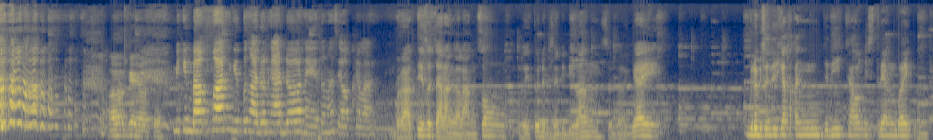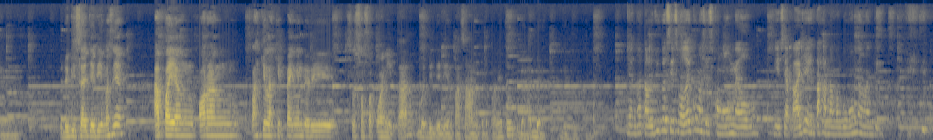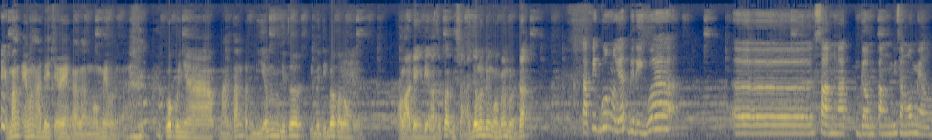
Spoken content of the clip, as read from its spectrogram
Oke oke. Bikin bakwan gitu ngadon-ngadon. Ya itu masih oke lah. Berarti secara nggak langsung lu itu udah bisa dibilang sebagai udah bisa dikatakan jadi calon istri yang baik mungkin. Udah bisa jadi maksudnya apa yang orang laki-laki pengen dari sesosok wanita buat dijadiin pasangan ke depannya itu udah ada gitu kan. ya nggak tahu juga sih soalnya gue masih suka ngomel ya siapa aja yang tahan sama gue ngomel nanti Emang emang ada cewek yang kagak ngomel ya. Gue punya mantan pendiam gitu, tiba-tiba kalau kalau ada yang dia nggak suka bisa aja lo dia ngomel meledak. tapi gue ngelihat diri gue eh sangat gampang bisa ngomel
